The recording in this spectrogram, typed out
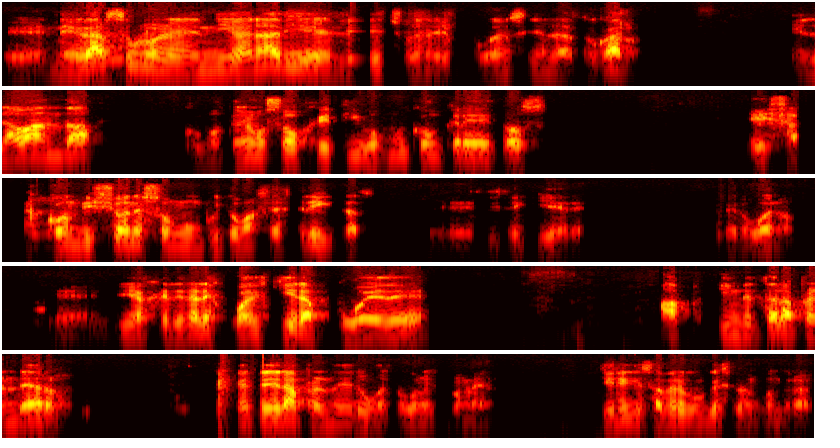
Eh, negarse uno no le niega a nadie el hecho de poder enseñarle a tocar. En la banda, como tenemos objetivos muy concretos, esas condiciones son un poquito más estrictas, eh, si se quiere. Pero bueno, en líneas generales cualquiera puede intentar aprender, querer aprender un instrumento. Tiene que saber con qué se va a encontrar.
